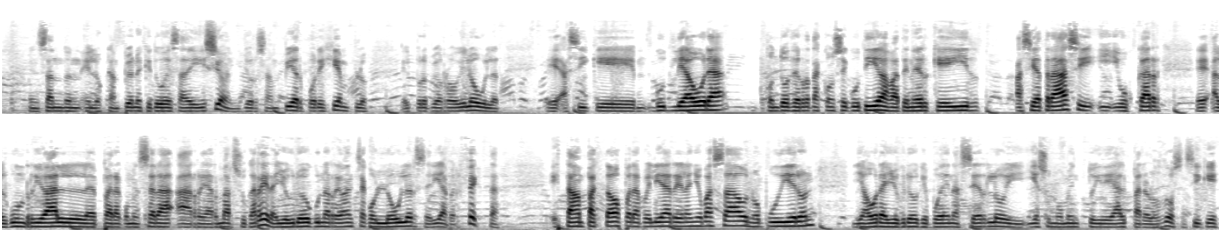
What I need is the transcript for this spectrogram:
pensando en, los campeones que tuvo esa división, George St. Pierre por ejemplo, el propio Robbie Lawler. Eh, así que Woodley ahora con dos derrotas consecutivas va a tener que ir hacia atrás y, buscar eh, algún rival para comenzar a, rearmar su carrera. Yo creo que una revancha con Lawler sería perfecta. Estaban pactados para pelear el año pasado, no pudieron y ahora yo creo que pueden hacerlo y, es un momento ideal para los dos. Así que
